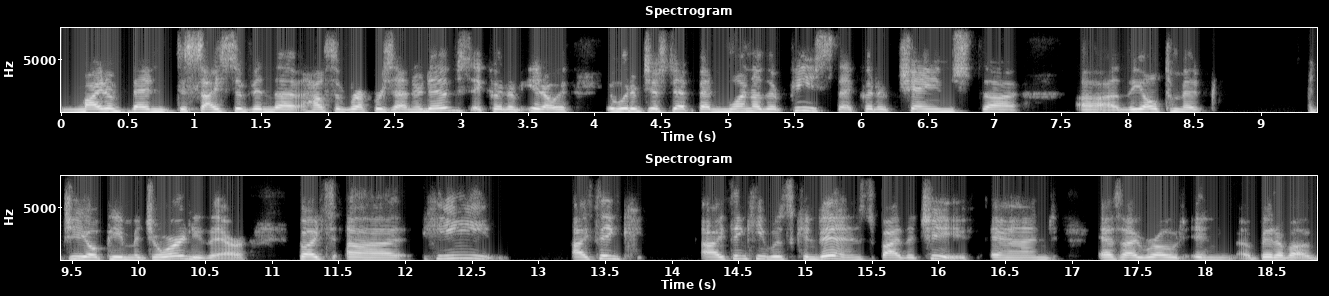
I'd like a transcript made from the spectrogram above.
might have been decisive in the House of Representatives. It could have, you know, it, it would have just been one other piece that could have changed the uh, the ultimate GOP majority there. But uh, he, I think, I think he was convinced by the chief. And as I wrote in a bit of a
